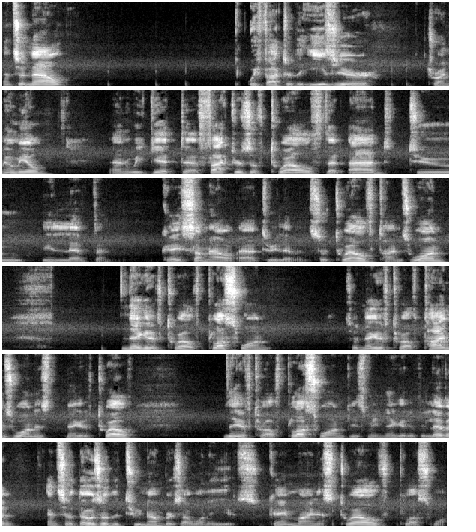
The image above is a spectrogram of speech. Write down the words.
And so now we factor the easier trinomial, and we get uh, factors of 12 that add to 11. Okay, somehow add to 11. So 12 times 1, negative 12 plus 1. So negative 12 times 1 is negative 12 negative 12 plus 1 gives me negative 11. And so those are the two numbers I want to use. Okay, minus 12 plus 1.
